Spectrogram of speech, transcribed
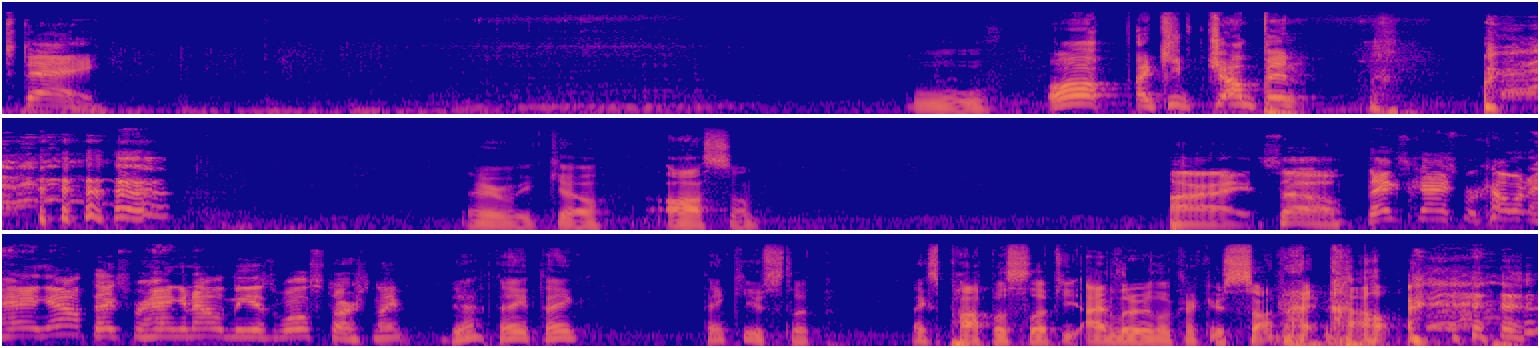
Stay. Ooh. Oh, I keep jumping. there we go. Awesome. All right. So, thanks guys for coming to hang out. Thanks for hanging out with me as well, Star Snipe. Yeah, thank thank thank you, Slip. Thanks, Papa Slip. I literally look like your son right now.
